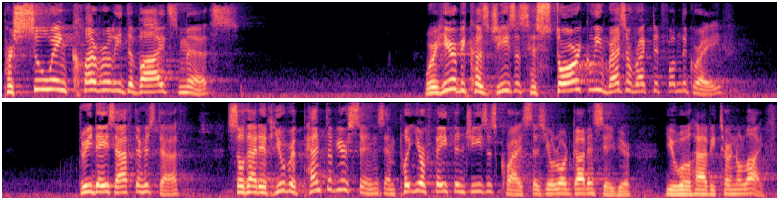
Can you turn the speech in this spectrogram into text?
pursuing cleverly devised myths. We're here because Jesus historically resurrected from the grave three days after his death, so that if you repent of your sins and put your faith in Jesus Christ as your Lord God and Savior, you will have eternal life.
